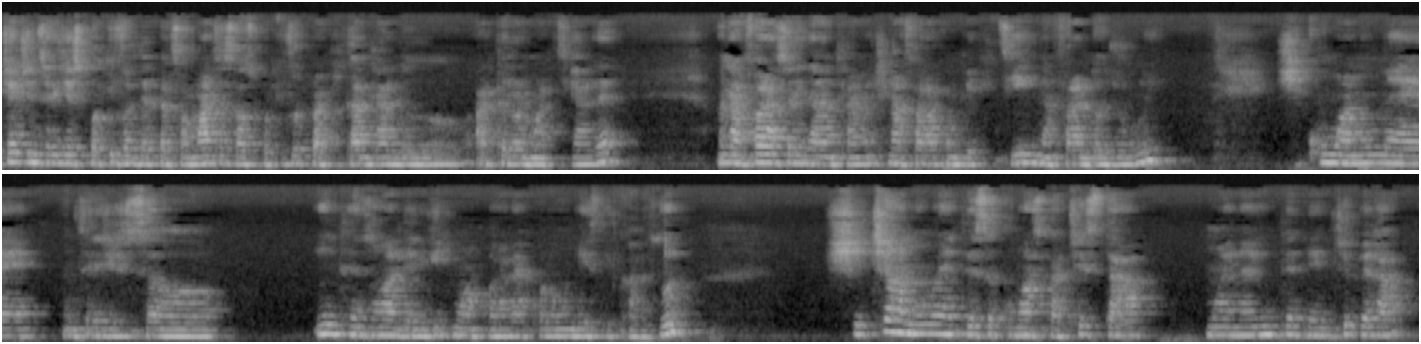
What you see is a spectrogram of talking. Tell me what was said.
ceea ce înțelege sportivul de performanță sau sportivul practicant al uh, artelor marțiale, în afara sălii de antrenament și în afara competiției, în afara dojului și cum anume înțelege să intre în zona de legitimă apărare acolo unde este cazul și ce anume trebuie să cunoască acesta mai înainte de începerea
